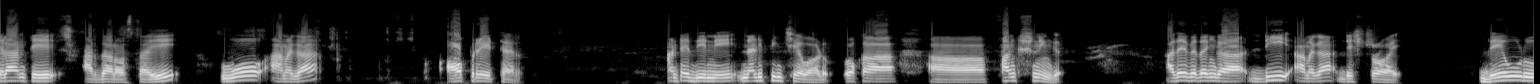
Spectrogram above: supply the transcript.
ఇలాంటి అర్థాలు వస్తాయి. ఓ అనగా ఆపరేటర్ అంటే దీన్ని నడిపించేవాడు. ఒక ఫంక్షనింగ్ అదేవిధంగా డి అనగా డిస్ట్రాయ్ దేవుడు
